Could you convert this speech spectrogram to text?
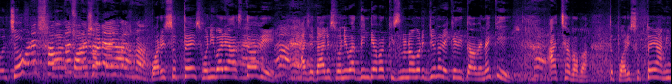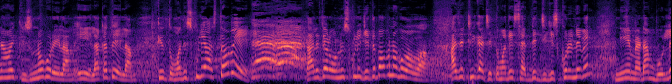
বলছো? পরের সপ্তাহে আসবা। পরের সপ্তাহে শনিবারে আসতে হবে? আচ্ছা তাহলে শনিবার দিনটি আবার কৃষ্ণনগরের জন্য রেখে দিতে হবে নাকি? আচ্ছা বাবা। তো পরের সপ্তাহে আমি না হয় কৃষ্ণনগর এলাম এই এলাকাতে এলাম কিন্তু তোমাদের স্কুলে আসতে হবে? তাহলে তো আর অন্য স্কুলে যেতে পাবো না গো বাবা। আচ্ছা ঠিক আছে, তোমাদের স্যারদের জিজ্ঞেস করে নেবেন। নিয়ে ম্যাডাম বললে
